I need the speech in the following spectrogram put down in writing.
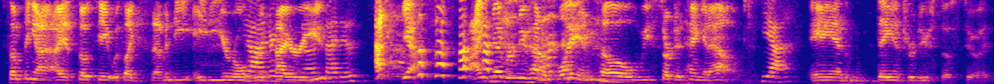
something I, I associate with like 70, 80 year old Yeah, I don't even know retirees. that is. yeah. I never knew how to play until we started hanging out yeah. and they introduced us to it.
